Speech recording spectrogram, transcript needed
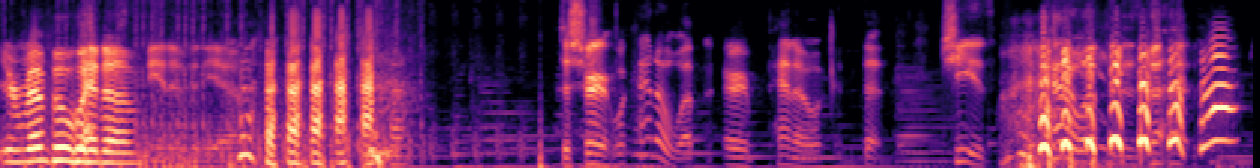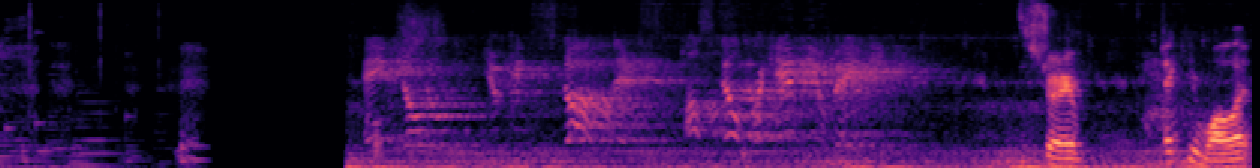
you remember when um? Be in a video. the shirt. What kind of weapon? Or Pano? The cheese. What kind of weapon is that? Sure. Check your wallet,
